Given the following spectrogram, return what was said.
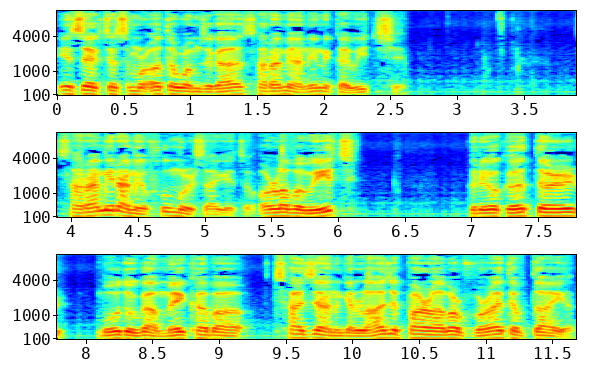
insect, small earthworms가 사람이 아니니까 which. 사람이라면 whom을 써야겠죠. all of which 그리고 그것들 모두가 a, 차지하는 게 large part of a variety of diet.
